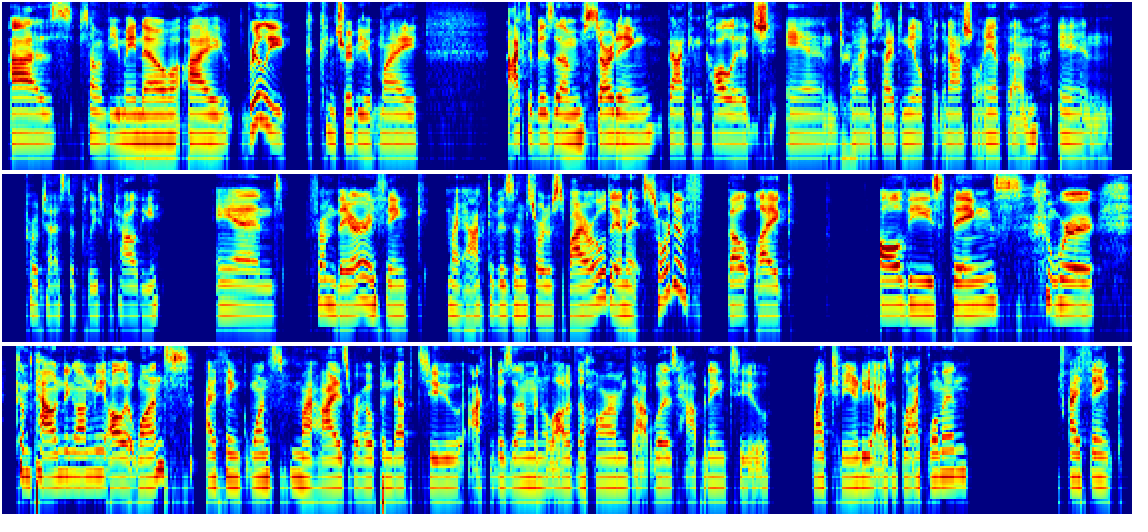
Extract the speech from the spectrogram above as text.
as some of you may know, I really c- contribute my activism starting back in college. And when I decided to kneel for the national anthem in protest of police brutality. And from there, I think my activism sort of spiraled and it sort of felt like all these things were compounding on me all at once. I think once my eyes were opened up to activism and a lot of the harm that was happening to my community as a black woman, I think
